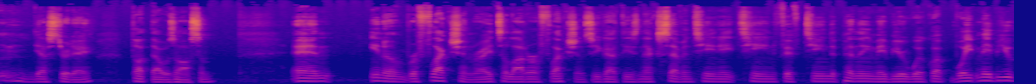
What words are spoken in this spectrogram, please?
yesterday. Thought that was awesome. And, you know, reflection, right? It's a lot of reflection. So you got these next 17, 18, 15, depending. Maybe you woke up, wait, maybe you,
